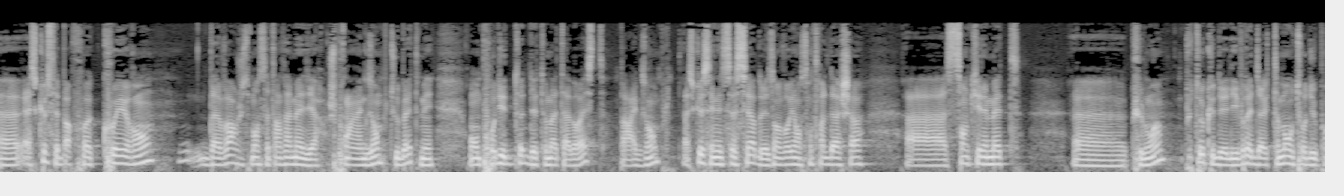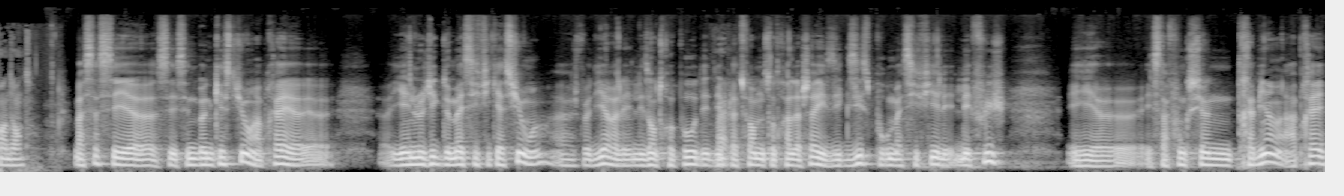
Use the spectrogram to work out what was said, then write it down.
Euh, Est-ce que c'est parfois cohérent d'avoir justement cet intermédiaire? Je prends un exemple tout bête, mais on produit des tomates à Brest, par exemple. Est-ce que c'est nécessaire de les envoyer en centrale d'achat à 100 km euh, plus loin, plutôt que de les livrer directement autour du point de vente? Bah ça c'est euh, c'est une bonne question. Après euh, il y a une logique de massification. Hein. Euh, je veux dire, les, les entrepôts des, des plateformes de centrales d'achat, ils existent pour massifier les, les flux. Et, euh, et, ça fonctionne très bien. Après,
